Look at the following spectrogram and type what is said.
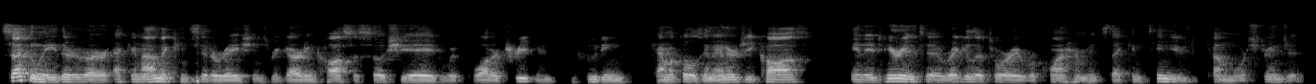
Secondly, there are economic considerations regarding costs associated with water treatment, including chemicals and energy costs, and adhering to regulatory requirements that continue to become more stringent.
